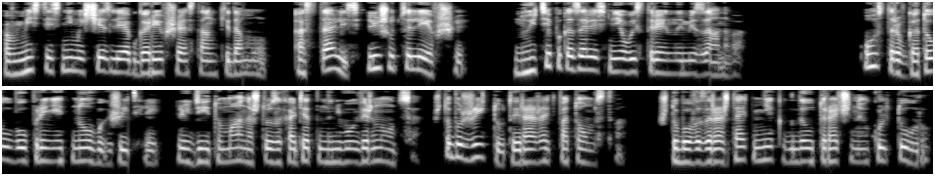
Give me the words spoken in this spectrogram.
Вместе с ним исчезли обгоревшие останки домов. Остались лишь уцелевшие, но и те показались мне выстроенными заново. Остров готов был принять новых жителей, людей тумана, что захотят на него вернуться, чтобы жить тут и рожать потомство, чтобы возрождать некогда утраченную культуру.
